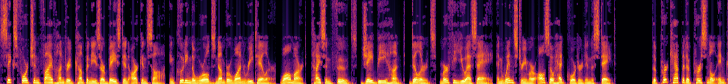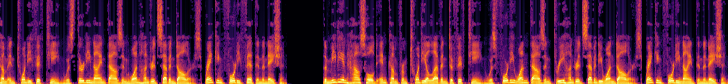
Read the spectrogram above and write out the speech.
Six Fortune 500 companies are based in Arkansas, including the world's number one retailer, Walmart, Tyson Foods, J.B. Hunt, Dillard's, Murphy USA, and Windstream are also headquartered in the state. The per capita personal income in 2015 was $39,107, ranking 45th in the nation. The median household income from 2011 to 15 was $41,371, ranking 49th in the nation.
